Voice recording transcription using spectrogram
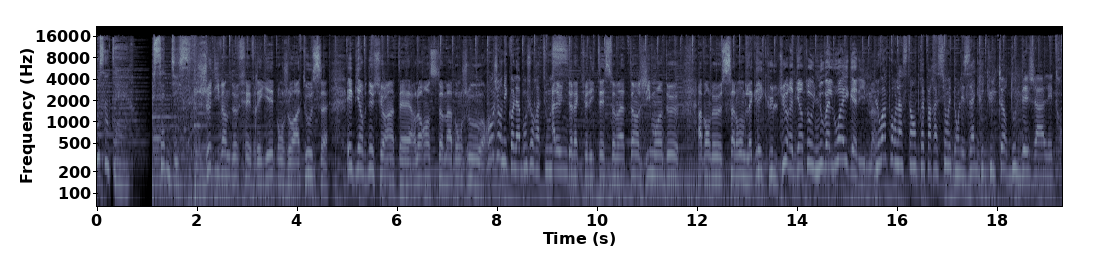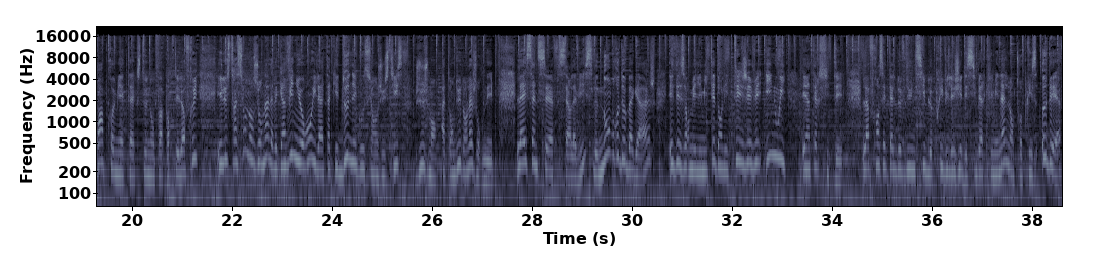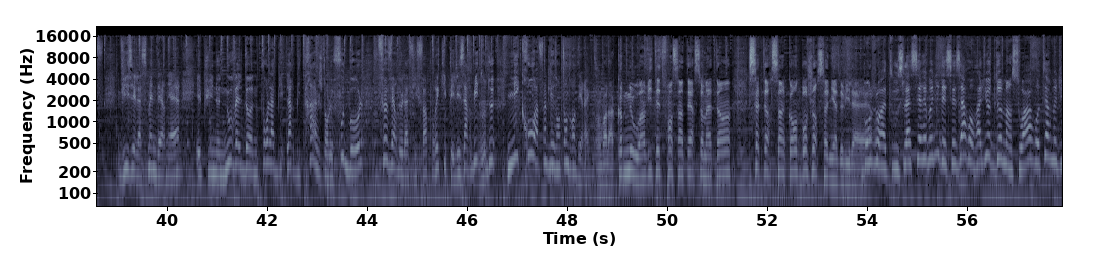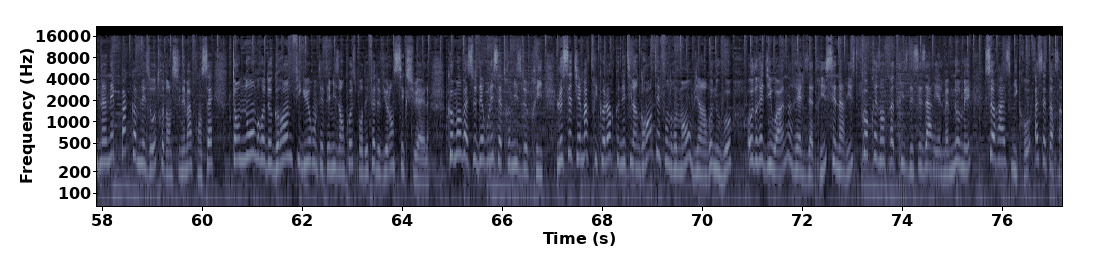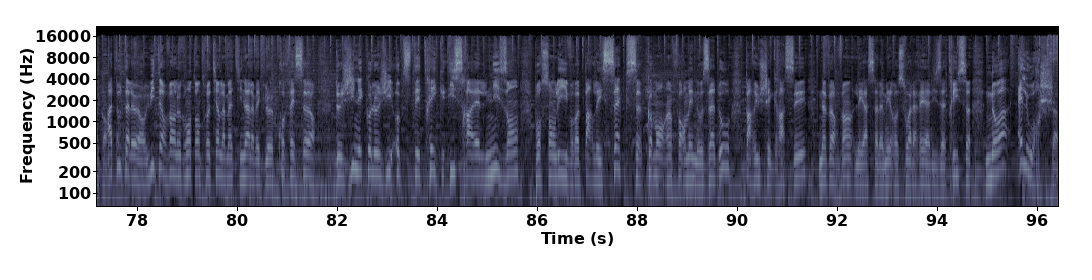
France Inter. 7-10. Jeudi 22 février, bonjour à tous et bienvenue sur Inter. Laurence Thomas, bonjour. Bonjour Nicolas, bonjour à tous. À la une de l'actualité ce matin, J-2 avant le salon de l'agriculture et bientôt une nouvelle loi Egalim. Loi pour l'instant en préparation et dont les agriculteurs doutent déjà. Les trois premiers textes n'ont pas porté leurs fruits. Illustration dans ce journal avec un vigneron, il a attaqué deux négociants en justice. Jugement attendu dans la journée. La SNCF sert la vis, le nombre de bagages est désormais limité dans les TGV inouïs et intercités. La France est-elle devenue une cible privilégiée des cybercriminels? L'entreprise EDF, visée la semaine dernière. Et puis une nouvelle donne pour l'arbitrage dans le football. Feu vert de la FIFA pour équiper les arbitres mmh. de micros afin de les entendre en direct. Voilà, comme nous, invité de France Inter ce matin, 7h50. Bonjour Sonia De Villers. Bonjour à tous. La cérémonie des Césars aura lieu demain soir, au terme d'une année pas comme les autres dans le cinéma français. Tant nombre de grandes figures ont été mises en cause pour des faits de violence sexuelle. Comment va se dérouler cette remise de prix? Le 7e art tricolore connaît-il un grand effondrement ou bien un renouveau? Audrey Diwan, réalisatrice, scénariste, co-présentatrice des Césars et elle-même nommée, sera à ce micro à 7h50. À tout à l'heure, 8h20, le grand entretien de la matinale avec le professeur de gynécologie obstétrique Israël Nizan pour son livre Parler sexe, comment informer nos ados, paru chez Gra 9h20, Léa Salamé reçoit la réalisatrice Noah Elourche.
